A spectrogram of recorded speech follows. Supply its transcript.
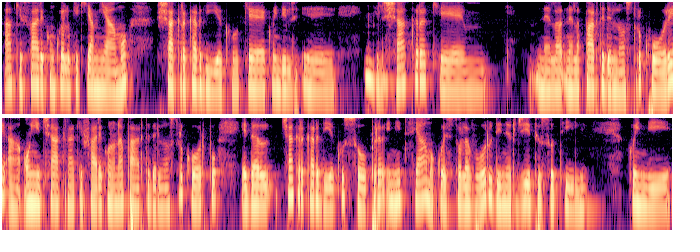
ha a che fare con quello che chiamiamo chakra cardiaco, che è quindi il, eh, mm-hmm. il chakra che mm, nella, nella, parte del nostro cuore, ha ogni chakra a che fare con una parte del nostro corpo e dal chakra cardiaco sopra iniziamo questo lavoro di energie più sottili. Quindi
